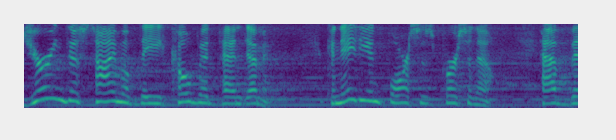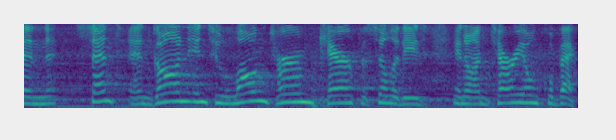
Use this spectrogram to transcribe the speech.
During this time of the COVID pandemic, Canadian Forces personnel have been sent and gone into long term care facilities in Ontario and Quebec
